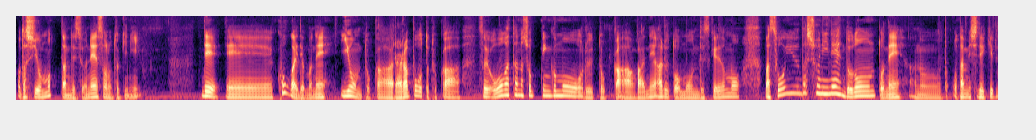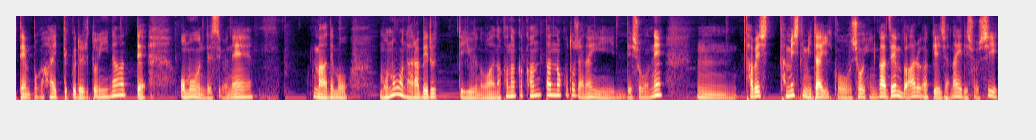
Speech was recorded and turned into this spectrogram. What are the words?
私思ったんですよね、その時に。で、えー、郊外でもね、イオンとかララポートとか、そういう大型のショッピングモールとかがね、あると思うんですけれども、まあ、そういう場所にね、ドドーンとね、あのお試しできる店舗が入ってくれるといいなって思うんですよね。まあでも、物を並べるっていうのはなかなか簡単なことじゃないでしょうね。うん、試し試してみたいこう商品が全部あるわけじゃないでしょうし、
